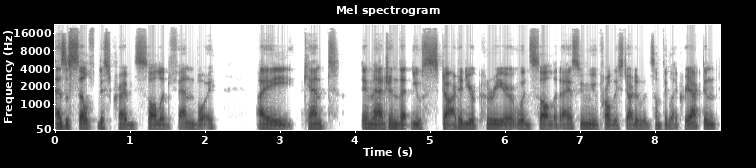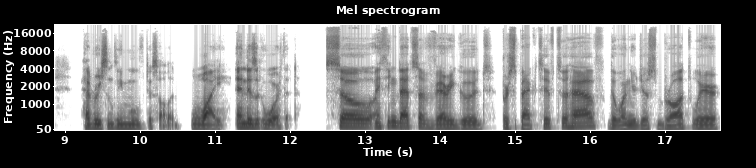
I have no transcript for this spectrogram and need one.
As a self described Solid fanboy, I can't imagine that you started your career with Solid. I assume you probably started with something like React and have recently moved to Solid. Why? And is it worth it? So I think that's a very good perspective to have, the one you just brought, where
